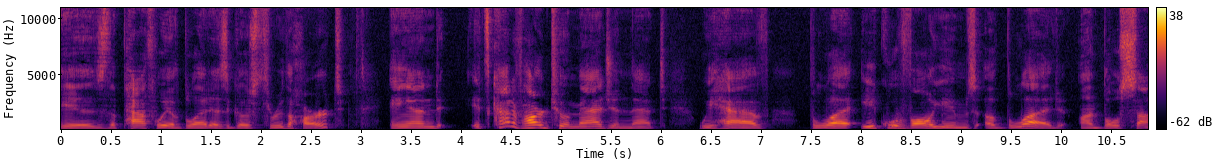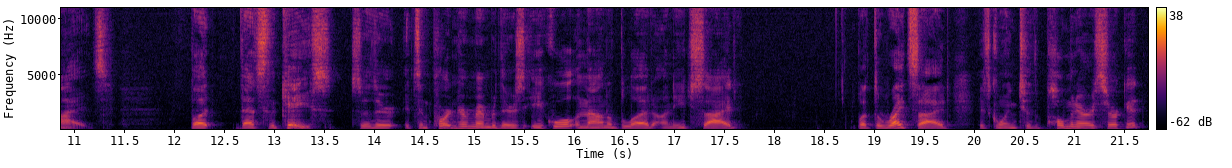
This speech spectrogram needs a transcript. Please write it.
is the pathway of blood as it goes through the heart. And it's kind of hard to imagine that we have blood equal volumes of blood on both sides. But that's the case. So there it's important to remember there's equal amount of blood on each side. But the right side is going to the pulmonary circuit,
